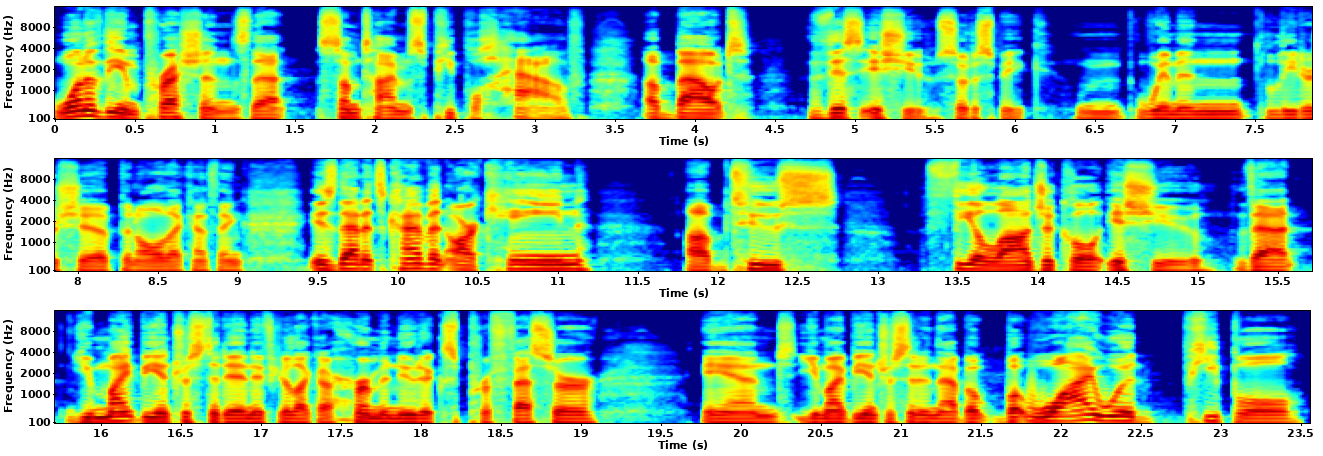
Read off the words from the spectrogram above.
one of the impressions that sometimes people have about this issue, so to speak, women leadership and all that kind of thing, is that it's kind of an arcane, obtuse, theological issue that you might be interested in if you're like a hermeneutics professor and you might be interested in that but but why would people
